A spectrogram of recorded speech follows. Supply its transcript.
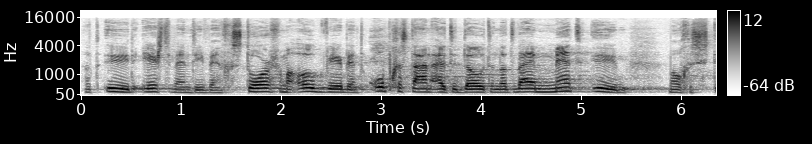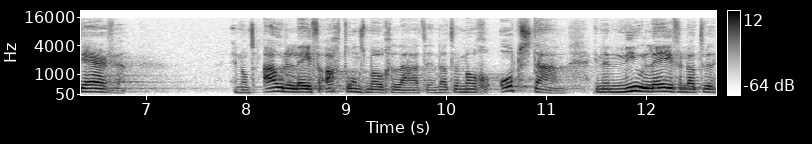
Dat u de eerste bent die bent gestorven, maar ook weer bent opgestaan uit de dood. En dat wij met u mogen sterven. En ons oude leven achter ons mogen laten. En dat we mogen opstaan in een nieuw leven. Dat we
